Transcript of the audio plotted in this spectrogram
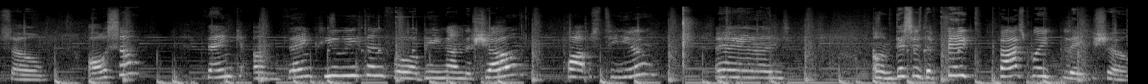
So, also, thank um thank you Ethan for being on the show. Props to you. And um this is the Fake Fast Break Blake Show,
